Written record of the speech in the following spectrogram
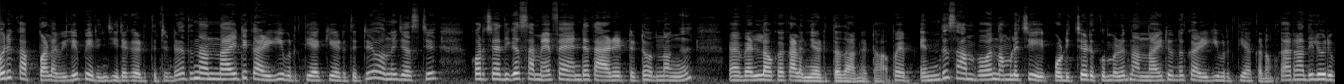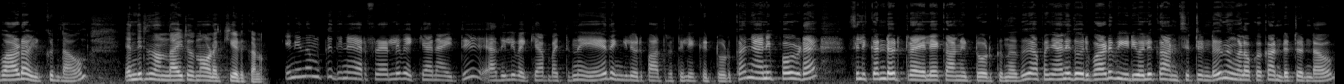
ഒരു കപ്പ് അളവിൽ പെരിഞ്ചീരകം എടുത്തിട്ടുണ്ട്. അത് നന്നായിട്ട് കഴുകി വൃത്തിയാക്കി എടുത്തിട്ട് ഒന്ന് ജസ്റ്റ് കുറച്ചധികം സമയം ഫാനിന്റെ താഴെ ഇട്ടിട്ട് ഒന്നങ്ങ് വെള്ളമൊക്കെ കളഞ്ഞെടുത്തതാണ് കേട്ടോ അപ്പോൾ എന്ത് സംഭവം നമ്മൾ ചെയ് പൊടിച്ചെടുക്കുമ്പോഴും നന്നായിട്ടൊന്ന് കഴുകി വൃത്തിയാക്കണം. കാരണം അതിൽ ഒരുപാട് അഴുക്കുണ്ടാവും. എന്നിട്ട് നന്നായിട്ടൊന്ന് ഉണക്കിയെടുക്കണം. ഇനി നമുക്ക് ഇതിനെ എയർ ഫ്രയറിൽ വെക്കാനായിട്ട് അതിൽ വെക്കാൻ പറ്റുന്ന ഏതെങ്കിലും ഒരു പാത്രത്തിലേക്ക് ഇട്ട് കൊടുക്കാം. ഞാനിപ്പോൾ ഇവിടെ സിലിക്കന്റെ ഒരു ട്രേയിലേക്കാണ് ഇട്ട് കൊടുക്കുന്നത്. അപ്പോൾ ഞാനിത് ഒരുപാട് വീഡിയോയിൽ കാണിച്ചിട്ടുണ്ട്. നിങ്ങളൊക്കെ കണ്ടിട്ടുണ്ടാവും.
